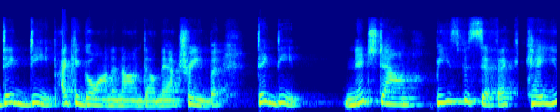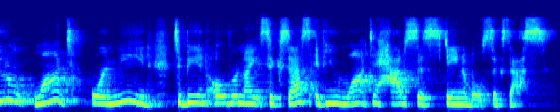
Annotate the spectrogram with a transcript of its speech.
Dig deep. I could go on and on down that train, but dig deep. Niche down, be specific. Okay. You don't want or need to be an overnight success if you want to have sustainable success.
